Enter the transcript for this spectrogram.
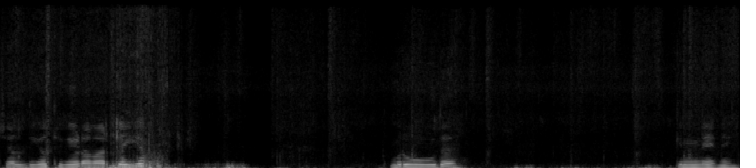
ਚਲਦੀ ਆ ਉੱਥੇ, ਗੇੜਾ ਮਾਰ ਕੇ ਆਈਏ ਆਪਾਂ। ਅਮਰੂਦ। ਕਿੰਨੇ ਨੇ।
